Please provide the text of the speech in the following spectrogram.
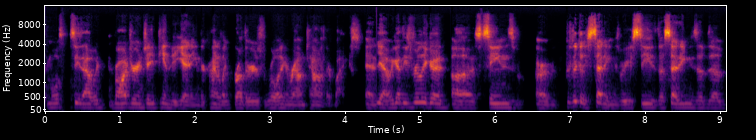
And we'll see that with Roger and JP in the beginning. They're kind of like brothers rolling around town on their bikes. And yeah, we got these really good uh, scenes or particularly settings where you see the settings of the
